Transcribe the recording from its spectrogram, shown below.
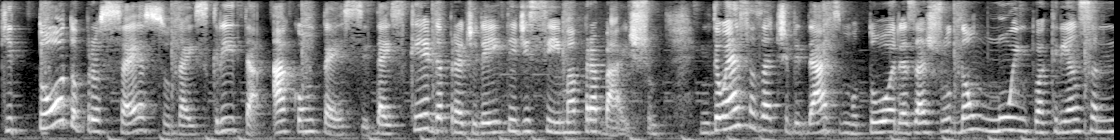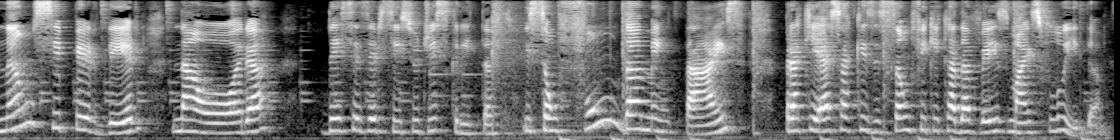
que todo o processo da escrita acontece da esquerda para a direita e de cima para baixo. Então essas atividades motoras ajudam muito a criança não se perder na hora desse exercício de escrita e são fundamentais para que essa aquisição fique cada vez mais fluida.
